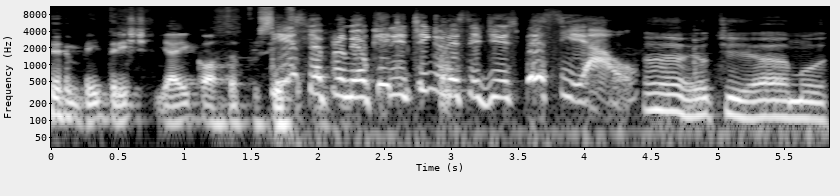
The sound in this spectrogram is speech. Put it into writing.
Bem triste. E aí corta por cima. Isso é pro meu queridinho nesse dia especial. Ah, eu te amo.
